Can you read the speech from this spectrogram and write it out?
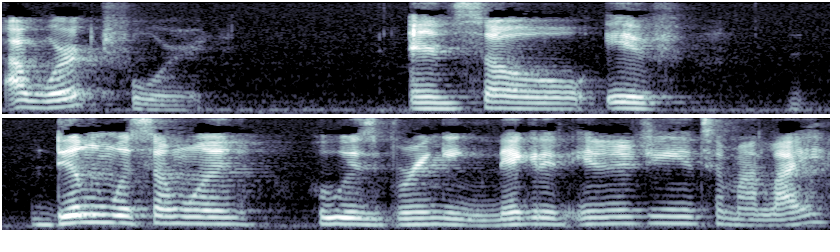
I worked for it. And so if dealing with someone who is bringing negative energy into my life,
